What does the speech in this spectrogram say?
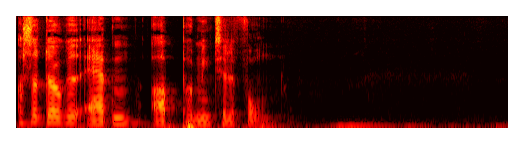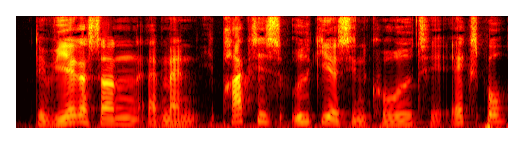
og så dukkede appen op på min telefon. Det virker sådan, at man i praksis udgiver sin kode til Expo,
